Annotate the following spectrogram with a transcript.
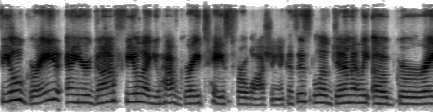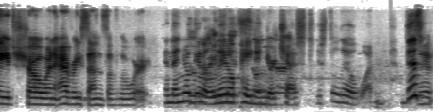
feel great and you're gonna feel like you have great taste for watching it because it's legitimately a great show in every sense of the word. And then you'll The get a little pain so in your good. chest, just a little one. Mm. This It-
